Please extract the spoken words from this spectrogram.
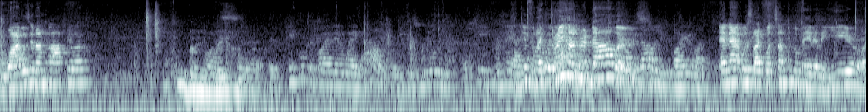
And why was it unpopular? Was, that people could buy their way out, which was really a key for me. I- Yeah, for like $300. $300 you could buy your life. And that was like what some people made in a year or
